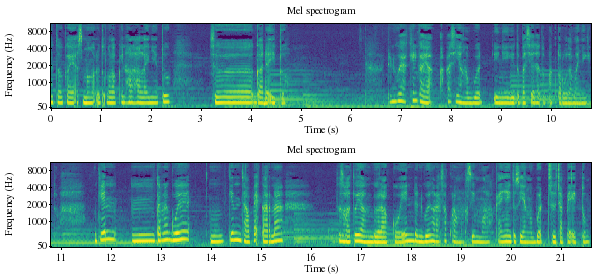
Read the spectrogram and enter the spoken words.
atau kayak semangat untuk ngelakuin hal-hal lainnya itu segak ada itu dan gue yakin kayak apa sih yang ngebuat ini gitu pasti ada satu faktor utamanya gitu. Mungkin hmm, karena gue mungkin capek karena sesuatu yang gue lakuin dan gue ngerasa kurang maksimal. Kayaknya itu sih yang ngebuat secapek itu.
